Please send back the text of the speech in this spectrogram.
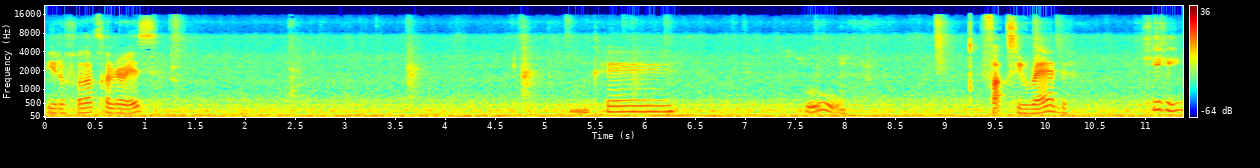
Beautiful the color is. Okay. Ooh. Foxy red.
